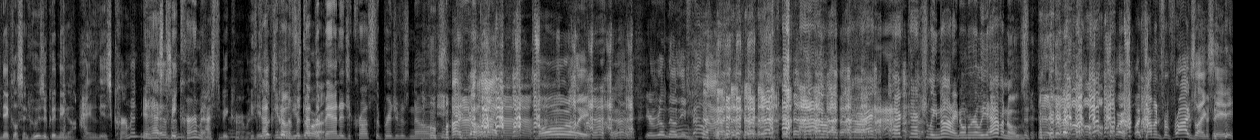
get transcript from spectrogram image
Nicholson. Who's a good Nicholson? Is Kermit? It has to be Nicholson? Kermit. Has to be Kermit. He's he got, looks you good know, in a he's got the bandage across the bridge of his nose. Oh my God! totally. Yeah, You're a real nosy fella. aren't you, Kermit? Ac- ac- Actually, not. I don't really have a nose. we're, we're coming for frogs, like see.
